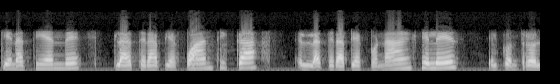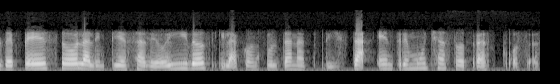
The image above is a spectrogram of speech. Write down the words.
quien atiende la terapia cuántica, la terapia con ángeles, el control de peso, la limpieza de oídos y la consulta naturista, entre muchas otras cosas.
